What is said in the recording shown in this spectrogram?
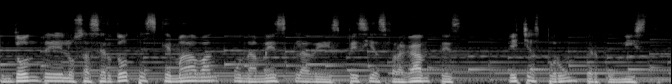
en donde los sacerdotes quemaban una mezcla de especias fragantes hechas por un perfumista.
